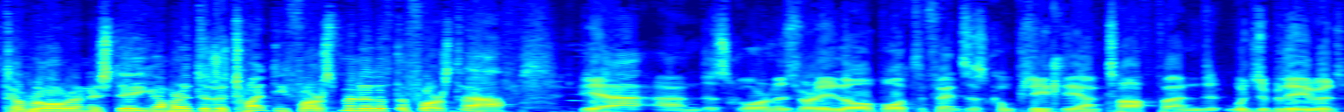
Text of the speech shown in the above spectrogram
to Rower Inistioge, and we're into the 21st minute of the first half. Yeah, and the scoring is very low. Both defences completely on top. And would you believe it?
